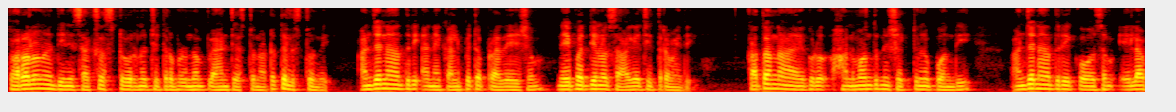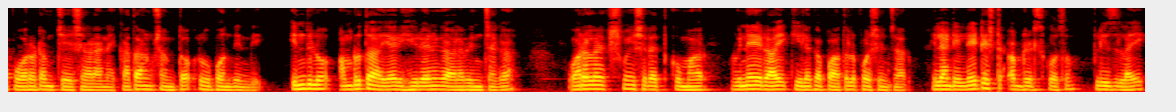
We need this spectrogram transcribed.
త్వరలోనే దీని సక్సెస్ స్టోర్ను చిత్ర బృందం ప్లాన్ చేస్తున్నట్టు తెలుస్తుంది. అంజనాద్రి అనే కల్పిత ప్రదేశం నేపథ్యంలో సాగే చిత్రం ఇది. కథానాయకుడు హనుమంతుని శక్తులను పొంది అంజనాద్రి కోసం ఎలా పోరాటం చేశాడనే కథాంశంతో రూపొందింది. ఇందులో అమృత అయ్యర్ హీరోయిన్గా అలరించగా వరలక్ష్మి శరత్ కుమార్ వినయ్ రాయ్ కీలక పాత్రలు పోషించారు. ఇలాంటి లేటెస్ట్ అప్డేట్స్ కోసం please like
